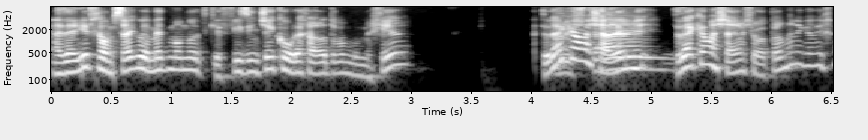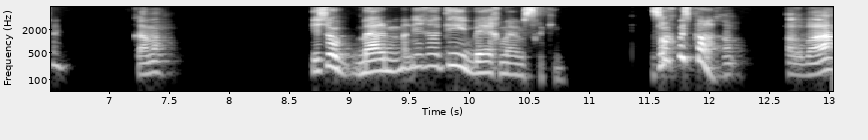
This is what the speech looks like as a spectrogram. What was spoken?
אז אני אגיד לך, הוא משחק באמת מאוד מאוד התקפי, זינצ'נקו הולך לעלות אותו במחיר? אתה יודע כמה. שערים, שלו בפרמנג, אביחי? כמה? יש לו מעל, אני ראיתי בערך 100 משחקים. זרוק מספר. ארבעה?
